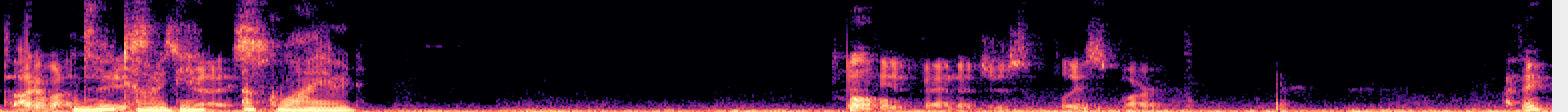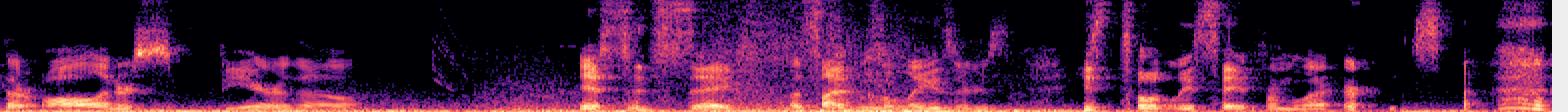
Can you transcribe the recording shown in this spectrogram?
Talk about New taste, these target guys. acquired. Got Oh. the advantage is play smart. I think they're all Inner Sphere, though. Yes, it's safe. Aside from the lasers, he's totally safe from alarms.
